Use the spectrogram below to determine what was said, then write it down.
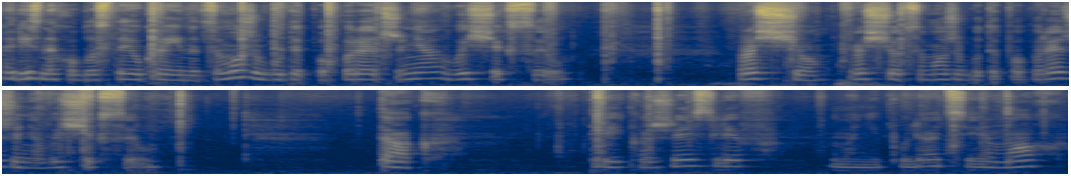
різних областей України. Це може бути попередження вищих сил. Про що? Про що це може бути попередження вищих сил? Так, трійка жезлів, маніпуляція, мах,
